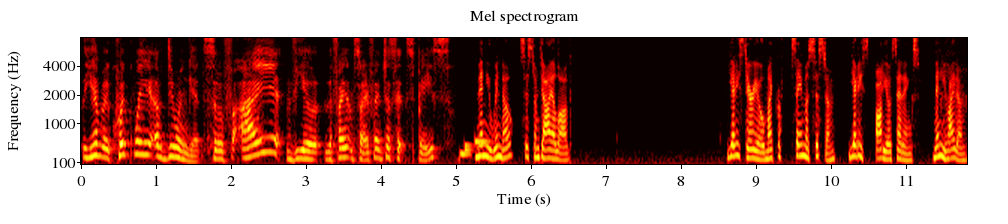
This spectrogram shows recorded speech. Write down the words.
you have a quick way of doing it. So if I view the I, I'm sorry, if I just hit space, Menu window. System dialog. Yeti stereo micro. Same as system. Yeti audio settings. Menu item.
